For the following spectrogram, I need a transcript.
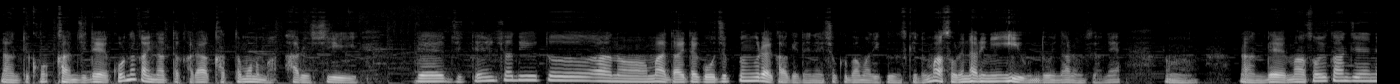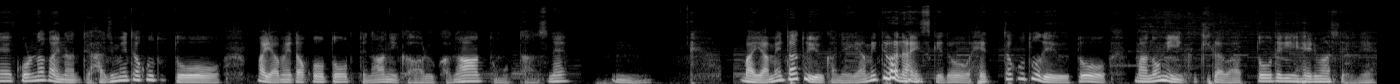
なんて感じで、コロナ禍になったから買ったものもあるし、で、自転車で言うと、あの、まあ、だいたい50分ぐらいかけてね、職場まで行くんですけど、まあ、それなりにいい運動になるんですよね。うん。なんで、まあそういう感じでね、コロナ禍になって始めたことと、まあやめたことって何かあるかなと思ったんですね。うん。まあやめたというかね、やめてはないですけど、減ったことで言うと、まあ飲みに行く機会は圧倒的に減りましたよね。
